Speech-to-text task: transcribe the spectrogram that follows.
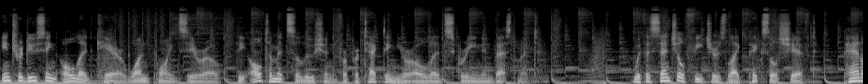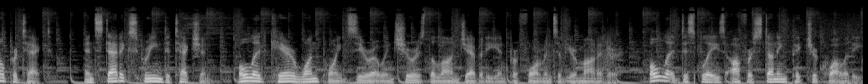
Introducing OLED Care 1.0, the ultimate solution for protecting your OLED screen investment. With essential features like Pixel Shift, Panel Protect, and static screen detection, OLED Care 1.0 ensures the longevity and performance of your monitor. OLED displays offer stunning picture quality,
